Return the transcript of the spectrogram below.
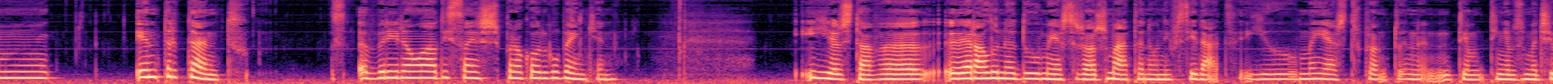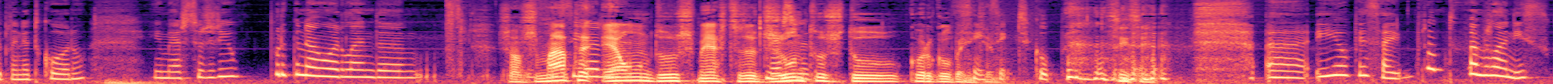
hum, entretanto abriram audições para o Coro Gulbenkian. E eu estava, era aluna do mestre Jorge Mata na universidade e o maestro, pronto, tínhamos uma disciplina de coro e o mestre sugeriu, por que não Orlando? Jorge Mata é um dos mestres adjuntos mestre... do Coro Gulbenkian. Sim, sim, desculpe. Sim, sim. uh, e eu pensei, pronto, vamos lá nisso.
